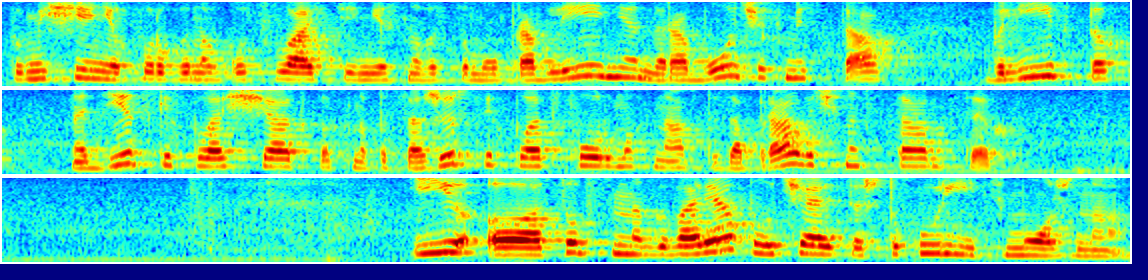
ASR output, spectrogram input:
в помещениях органов госвласти и местного самоуправления, на рабочих местах, в лифтах – на детских площадках, на пассажирских платформах, на автозаправочных станциях. И, э, собственно говоря, получается, что курить можно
